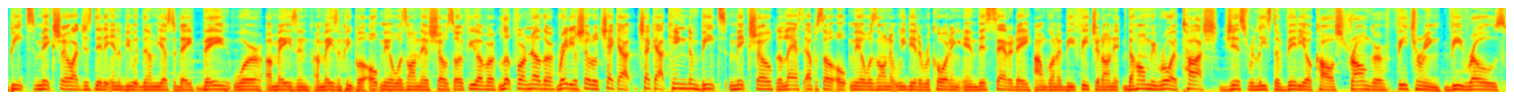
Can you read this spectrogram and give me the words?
Beats Mix Show. I just did an interview with them yesterday. They were amazing, amazing people. Oatmeal was on their show. So if you ever look for another radio show to check out, check out Kingdom Beats Mix Show. The last episode, Oatmeal was on it. We did a recording, and this Saturday I'm going to be featured on it. The homie Roy Tosh just released a video called Stronger featuring V Rose.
